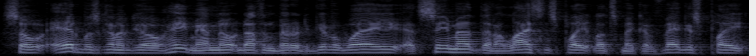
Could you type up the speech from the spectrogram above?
So Ed was going to go, hey man, no, nothing better to give away at SEMA than a license plate. Let's make a Vegas plate.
